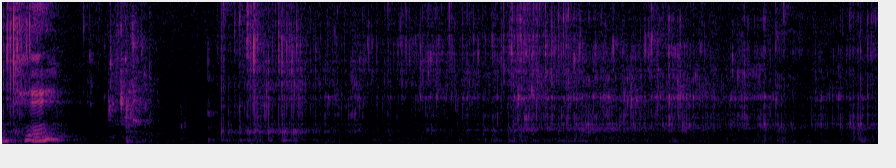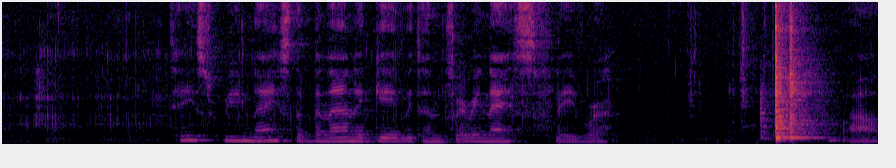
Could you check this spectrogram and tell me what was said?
Okay? Tastes really nice. The banana gave it a very nice flavor. Wow.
